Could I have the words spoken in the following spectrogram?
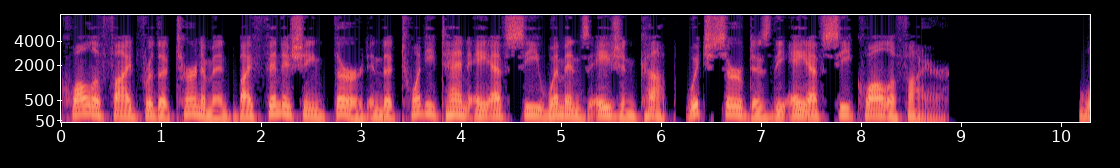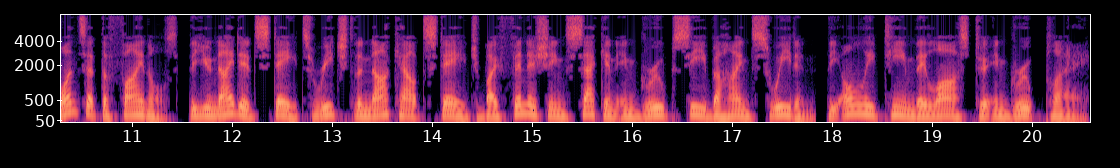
qualified for the tournament by finishing third in the 2010 AFC Women's Asian Cup, which served as the AFC qualifier. Once at the finals, the United States reached the knockout stage by finishing second in Group C behind Sweden, the only team they lost to in group play.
